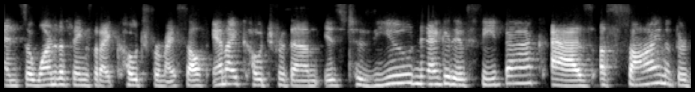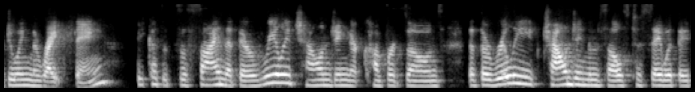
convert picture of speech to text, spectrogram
And so, one of the things that I coach for myself and I coach for them is to view negative feedback as a sign that they're doing the right thing because it's a sign that they're really challenging their comfort zones, that they're really challenging themselves to say what they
